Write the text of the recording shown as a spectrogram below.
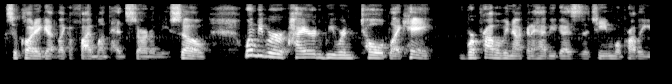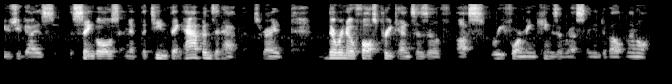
So Claudio got like a five month head start on me. So when we were hired, we were told, like, hey, we're probably not going to have you guys as a team. We'll probably use you guys singles. And if the team thing happens, it happens, right? There were no false pretenses of us reforming Kings of Wrestling and developmental.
